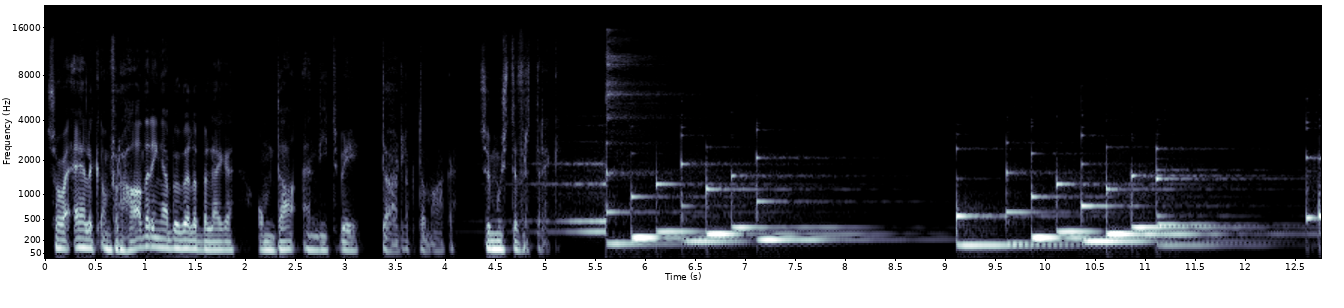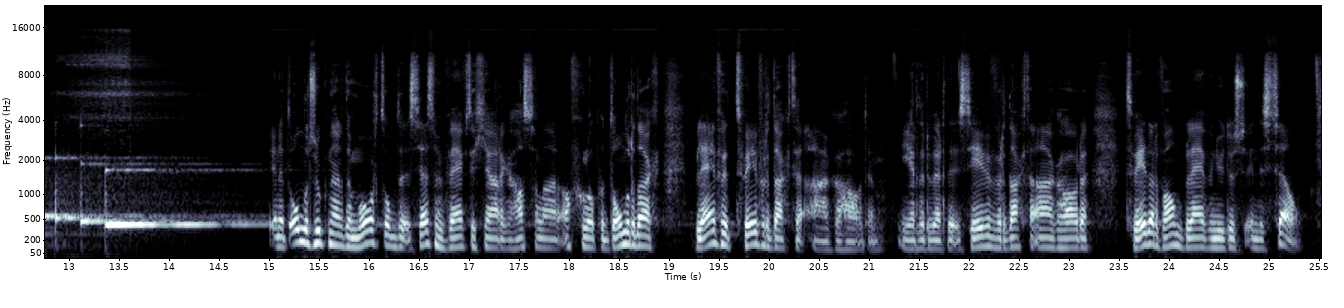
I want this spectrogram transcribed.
zou hij eigenlijk een vergadering hebben willen beleggen om dat en die twee duidelijk te maken. Ze moesten vertrekken. In het onderzoek naar de moord op de 56-jarige Hasselaar afgelopen donderdag blijven twee verdachten aangehouden. Eerder werden zeven verdachten aangehouden. Twee daarvan blijven nu dus in de cel. De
